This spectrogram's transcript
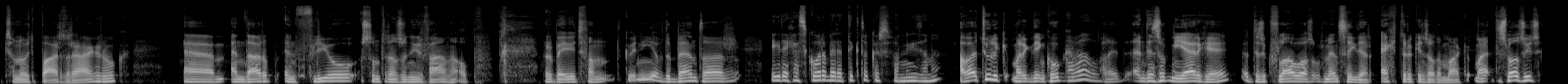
Ik zou nooit paars dragen ook. Ehm, en daarop in fluo stond er dan zo'n Nirvana op. Waarbij je weet van... Ik weet niet of de band daar... Ik dat ga scoren bij de TikTokkers van nu, zijn, hè? Ah, natuurlijk, maar ik denk ook... Allee, en het is ook niet erg, hè. Het is ook flauw als mensen zich daar echt druk in zouden maken. Maar het is wel zoiets...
